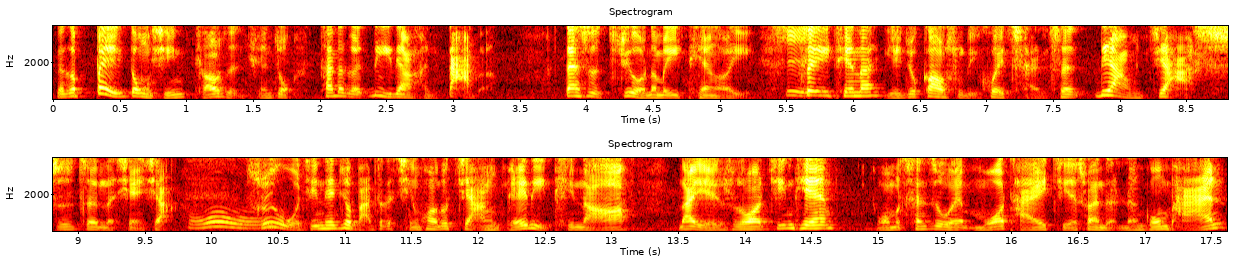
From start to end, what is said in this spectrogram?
那个被动型调整权重，它那个力量很大的。但是只有那么一天而已，是这一天呢，也就告诉你会产生量价失真的现象哦。所以我今天就把这个情况都讲给你听了啊。那也就是说，今天我们称之为摩台结算的人工盘，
